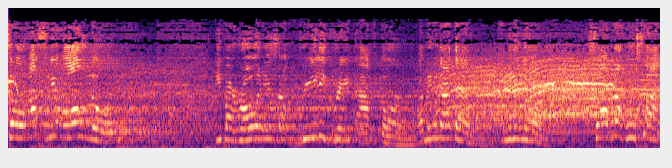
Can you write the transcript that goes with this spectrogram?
So, as we all know, Diba, Rowan is a really great actor. Aminin natin. Aminin nyo. Sobrang husay.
